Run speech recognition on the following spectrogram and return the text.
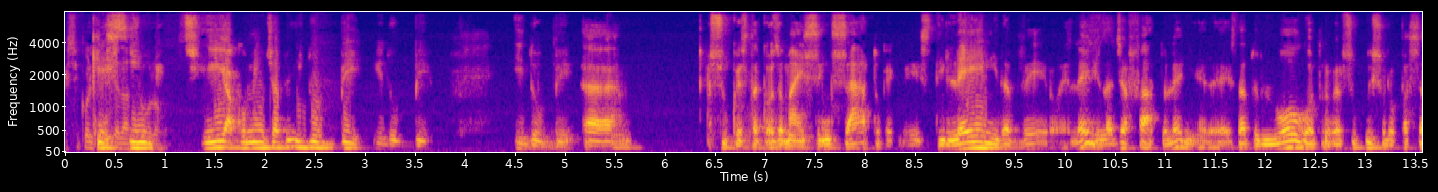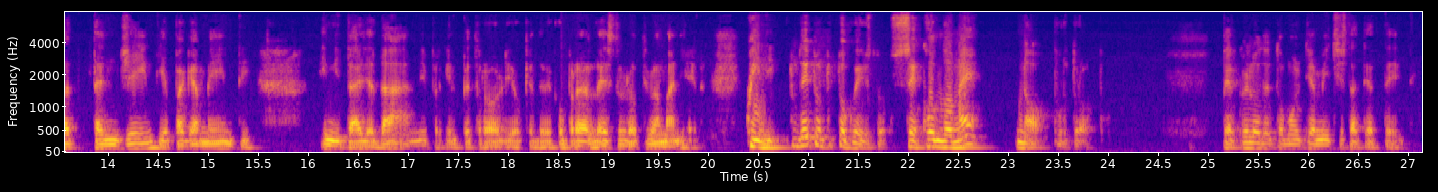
si che si, sì, ha cominciato i dubbi, i dubbi, i dubbi. Uh, su questa cosa, ma è sensato che questi Leni davvero, e Leni l'ha già fatto, Leni è stato il luogo attraverso cui sono passati tangenti e pagamenti in Italia da anni perché il petrolio che deve comprare all'estero è l'ottima maniera. Quindi, detto tutto questo, secondo me no, purtroppo. Per quello ho detto a molti amici state attenti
